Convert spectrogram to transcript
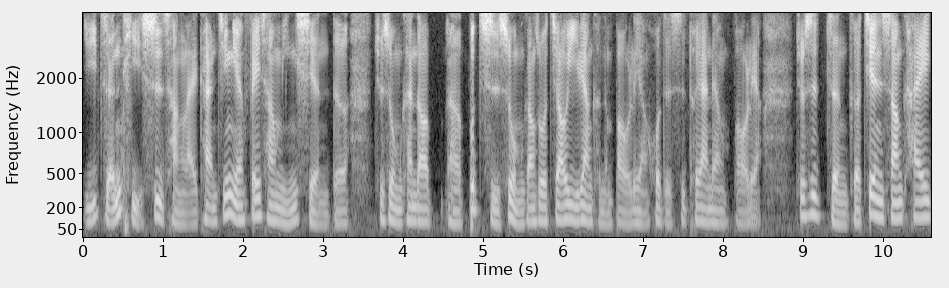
以整体市场来看，今年非常明显的就是我们看到呃，不只是我们刚说交易量可能爆量，或者是推案量爆量，就是整个建商开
